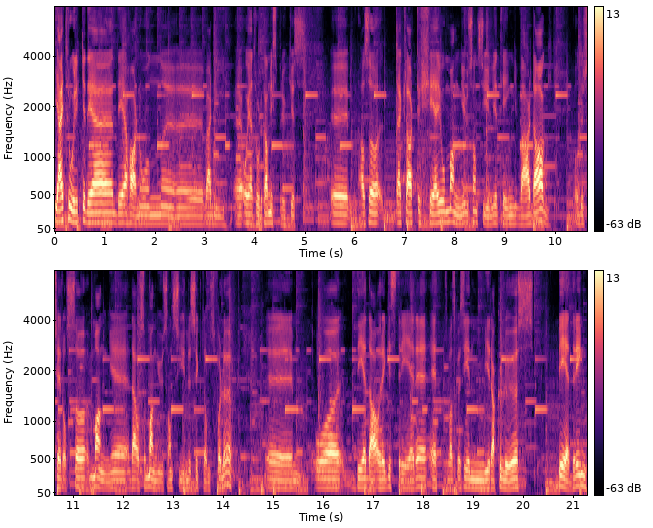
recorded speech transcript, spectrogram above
Jeg tror ikke det, det har noen øh, verdi, og jeg tror det kan misbrukes. Eh, altså, det er klart det skjer jo mange usannsynlige ting hver dag. Og det, skjer også mange, det er også mange usannsynlige sykdomsforløp. Eh, og det da å registrere et, hva skal vi si, en mirakuløs bedring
